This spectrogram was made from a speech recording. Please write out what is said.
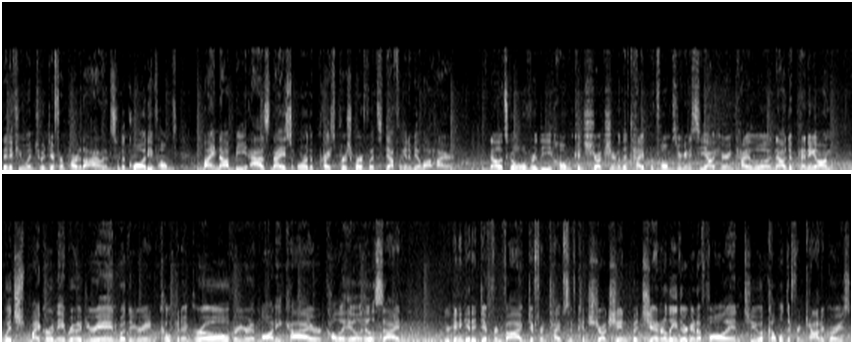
than if you went to a different part of the island. So the quality of homes might not be as nice or the price per square foot is definitely gonna be a lot higher. Now let's go over the home construction or the type of homes you're gonna see out here in Kailua. Now, depending on which micro neighborhood you're in, whether you're in Coconut Grove or you're in Lanikai or Kalaheo Hillside, you're gonna get a different vibe, different types of construction, but generally they're gonna fall into a couple different categories.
